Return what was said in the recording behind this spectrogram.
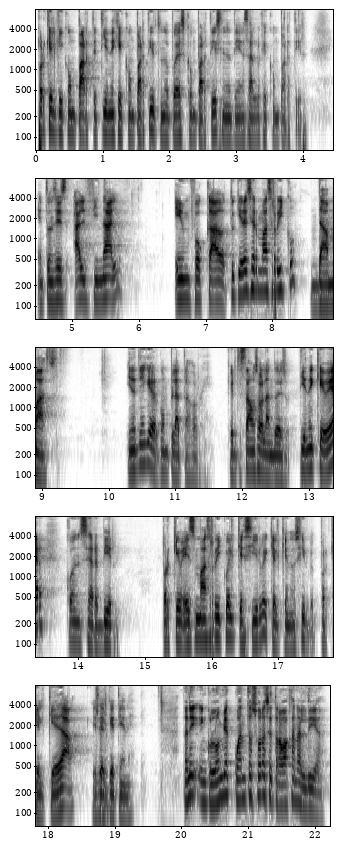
Porque el que comparte tiene que compartir. Tú no puedes compartir si no tienes algo que compartir. Entonces, al final, enfocado, ¿tú quieres ser más rico? Da más. Y no tiene que ver con plata, Jorge. Que ahorita estamos hablando de eso. Tiene que ver con servir. Porque es más rico el que sirve que el que no sirve. Porque el que da es el que tiene. Dani, en Colombia, ¿cuántas horas se trabajan al día?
